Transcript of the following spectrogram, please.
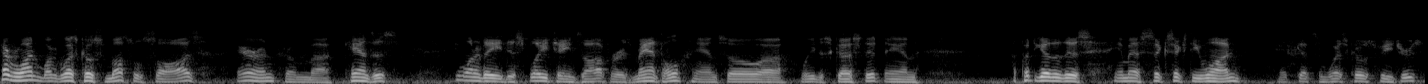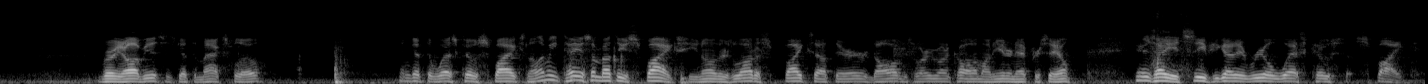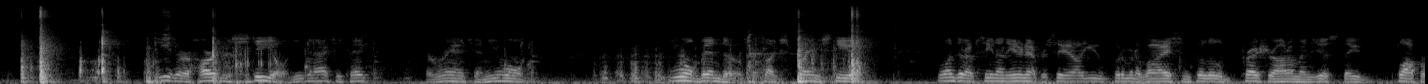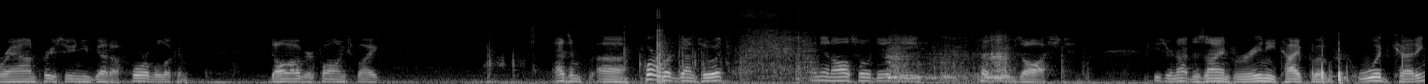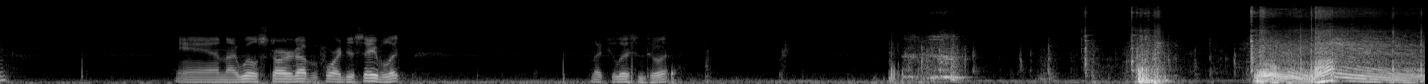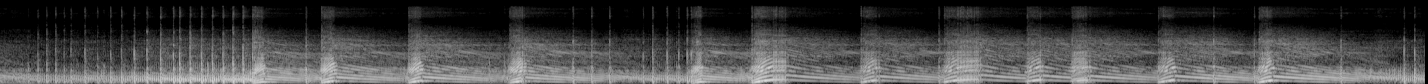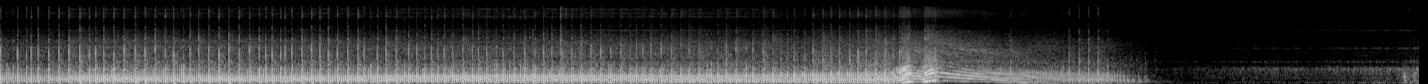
Hey everyone, welcome to West Coast Muscle Saws. Aaron from uh, Kansas, he wanted a display chainsaw for his mantle, and so uh, we discussed it, and I put together this MS661. It's got some West Coast features. Very obvious, it's got the max flow, and got the West Coast spikes. Now let me tell you something about these spikes. You know, there's a lot of spikes out there, dogs, whatever you want to call them, on the internet for sale. Here's how you'd see if you got a real West Coast spike these are hardened steel. You can actually take a wrench and you won't you won't bend those. It's like spring steel. The ones that I've seen on the internet for sale, you put them in a vise and put a little pressure on them and just they flop around. Pretty soon you've got a horrible looking dog or falling spike. Had some uh, port work done to it and then also did the custom exhaust. These are not designed for any type of wood cutting and I will start it up before I disable it. Let you listen to it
